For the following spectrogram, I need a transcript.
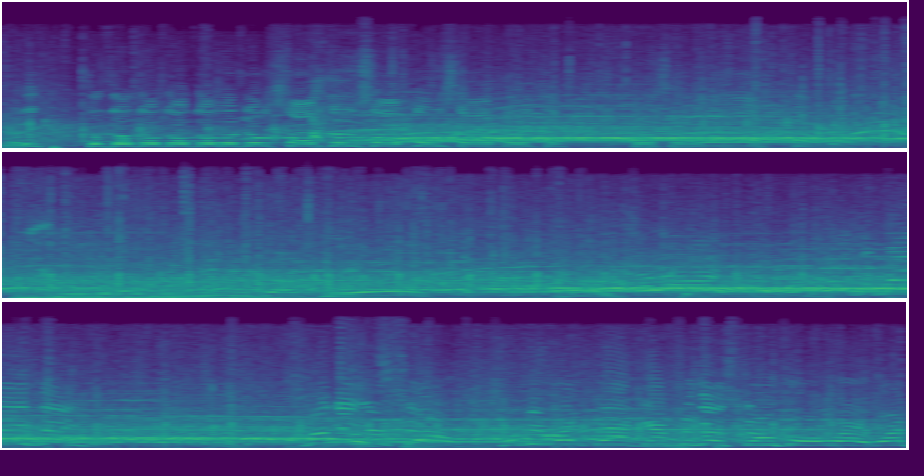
Ready? Go, go, go, go, go, go. Don't stop, don't stop, don't stop, don't stop. Don't stop. Nice job. Amazing! Look yourself. We'll be right back after this. Don't go away. Watch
